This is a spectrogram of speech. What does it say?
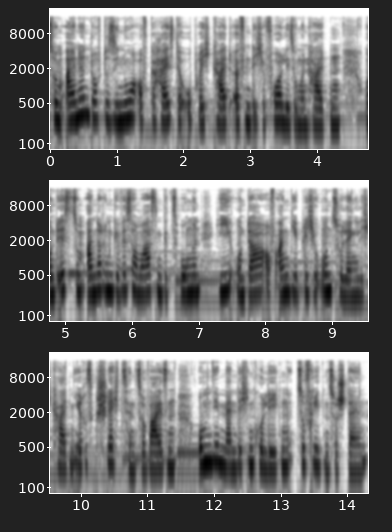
Zum einen durfte sie nur auf Geheiß der Obrigkeit öffentliche Vorlesungen halten und ist zum anderen gewissermaßen gezwungen, hier und da auf angebliche Unzulänglichkeiten ihres Geschlechts hinzuweisen, um die männlichen Kollegen zufriedenzustellen.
